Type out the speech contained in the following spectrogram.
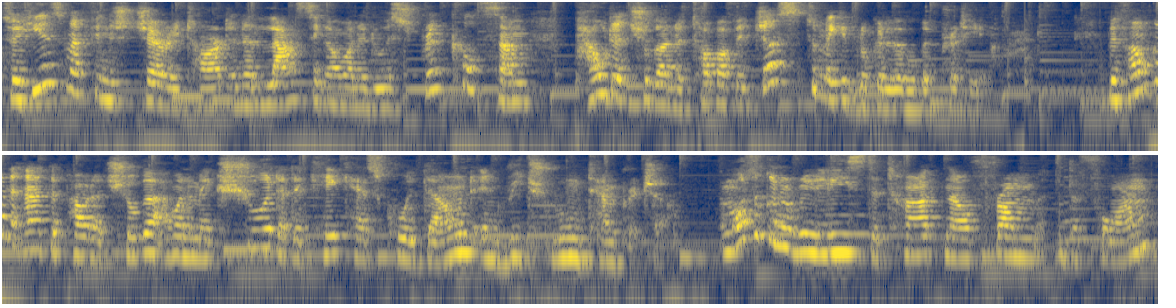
So here's my finished cherry tart and the last thing I want to do is sprinkle some powdered sugar on the top of it just to make it look a little bit prettier. Before I'm going to add the powdered sugar, I want to make sure that the cake has cooled down and reached room temperature. I'm also going to release the tart now from the form.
